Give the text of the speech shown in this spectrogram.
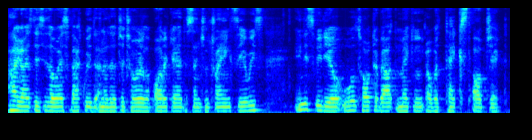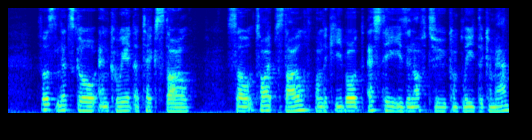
Hi guys, this is Awais back with another tutorial of AutoCAD Essential Training Series. In this video, we'll talk about making our text object. First, let's go and create a text style. So type style from the keyboard, ST is enough to complete the command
